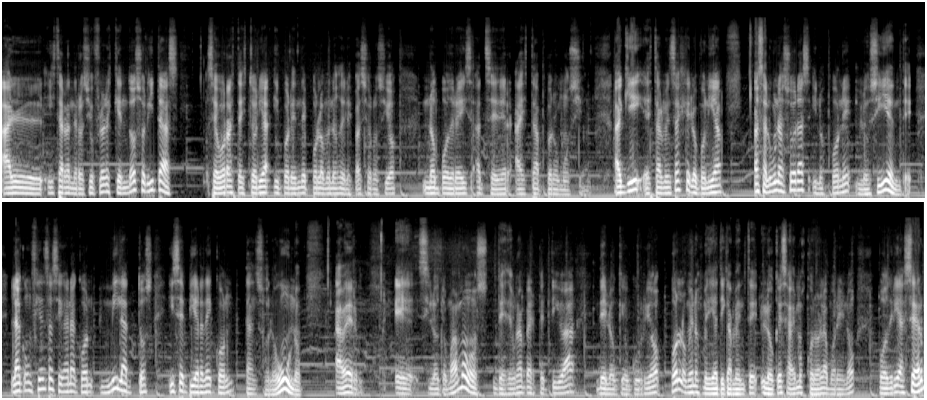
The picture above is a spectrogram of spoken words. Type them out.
al Instagram de Rocío Flores que en dos horitas se borra esta historia y por ende por lo menos del espacio Rocío no podréis acceder a esta promoción. Aquí está el mensaje, lo ponía hace algunas horas y nos pone lo siguiente. La confianza se gana con mil actos y se pierde con tan solo uno. A ver, eh, si lo tomamos desde una perspectiva de lo que ocurrió, por lo menos mediáticamente, lo que sabemos con Ola Moreno, podría ser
